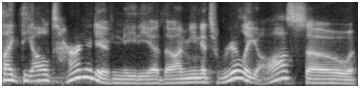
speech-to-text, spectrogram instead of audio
like the alternative media though. I mean, it's really also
